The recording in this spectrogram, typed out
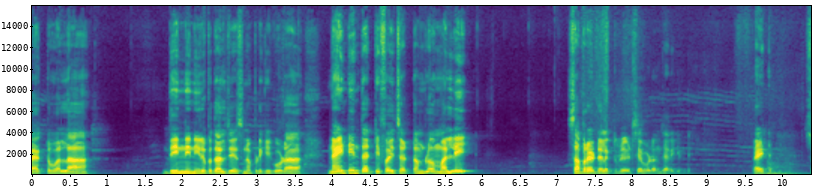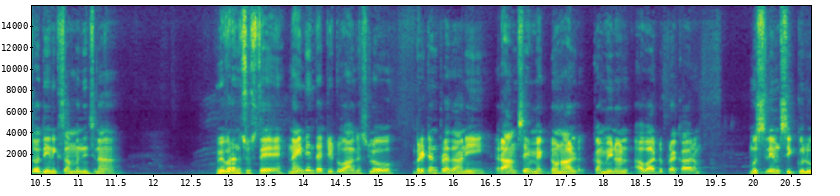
ప్యాక్ట్ వల్ల దీన్ని నిలుపుదల చేసినప్పటికీ కూడా నైన్టీన్ థర్టీ ఫైవ్ చట్టంలో మళ్ళీ సపరేట్ ఎలక్టరేట్స్ ఇవ్వడం జరిగింది. రైట్? సో దీనికి సంబంధించిన వివరణ చూస్తే నైన్టీన్ థర్టీ టూ ఆగస్టులో బ్రిటన్ ప్రధాని రామ్సే మెక్డొనాల్డ్ కమ్యూనల్ అవార్డు ప్రకారం ముస్లిం సిక్కులు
